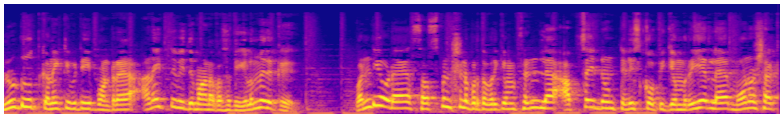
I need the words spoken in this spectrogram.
Bluetooth connectivity போன்ற அனைத்து விதமான வசதிகளும் இருக்குது வண்டியோட சஸ்பென்ஷனை பொறுத்த வரைக்கும் ஃப்ரண்ட்ல அப்சைட் டவுன் டெலிஸ்கோப்பிக்கும் ரியர்ல மோனோஷாக்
